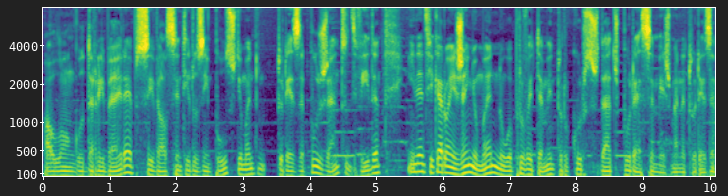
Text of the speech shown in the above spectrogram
Ao longo da Ribeira é possível sentir os impulsos de uma natureza pujante de vida e identificar o engenho humano no aproveitamento de recursos dados por essa mesma natureza.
